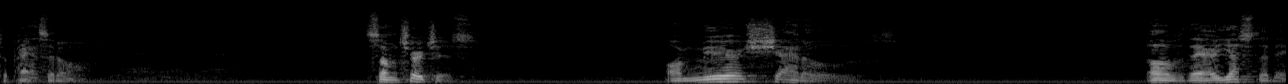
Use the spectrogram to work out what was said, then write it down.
to pass it on. Some churches are mere shadows of their yesterdays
